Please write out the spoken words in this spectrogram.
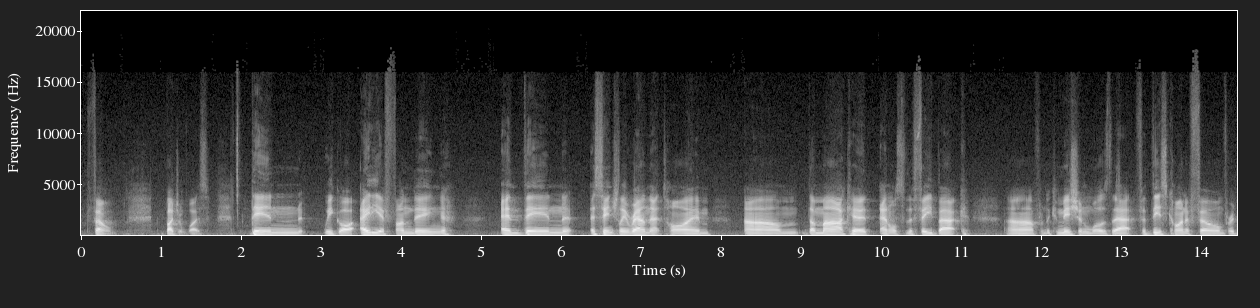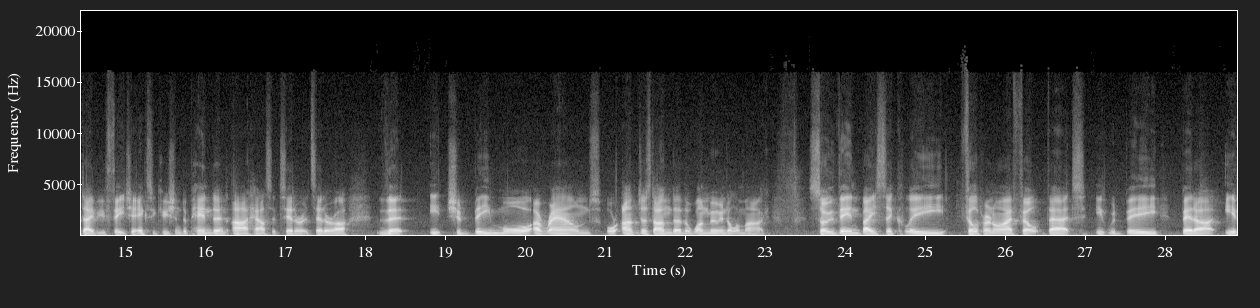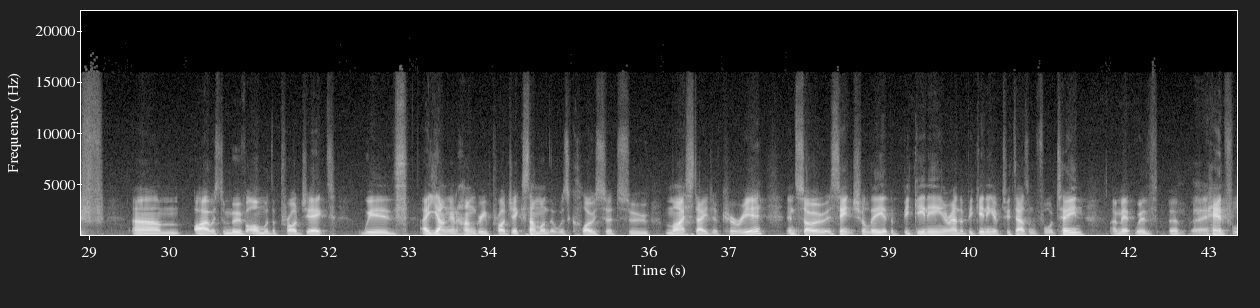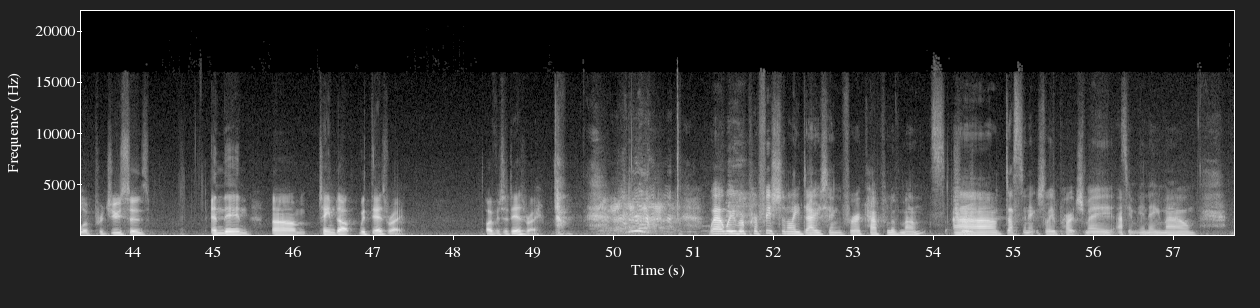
film, budget-wise. Then we got ADF funding, and then essentially around that time, um, the market and also the feedback uh, from the commission was that for this kind of film, for a debut feature, execution dependent, art house, etc., etc., that it should be more around or un- just under the $1 million mark. So then basically, Philippa and I felt that it would be better if um, I was to move on with the project with a young and hungry project, someone that was closer to my stage of career. And so essentially at the beginning, around the beginning of 2014, I met with a, a handful of producers and then um, teamed up with Desiree. Over to Desiree. Well, we were professionally dating for a couple of months. Uh, Dustin actually approached me, uh, sent me an email,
